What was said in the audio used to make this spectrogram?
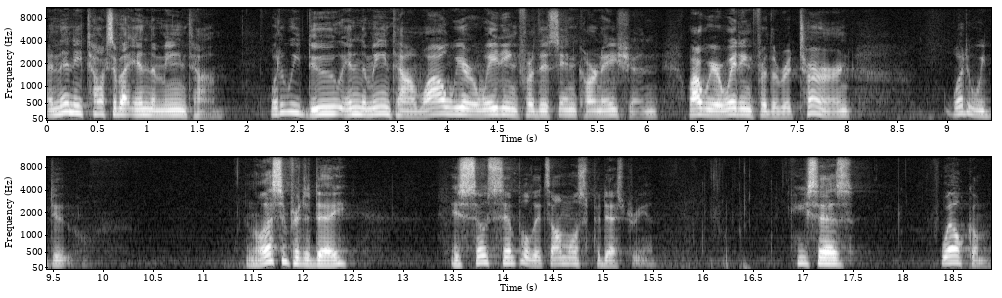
And then he talks about in the meantime. What do we do in the meantime while we are waiting for this incarnation, while we are waiting for the return? What do we do? And the lesson for today is so simple it's almost pedestrian. He says, Welcome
